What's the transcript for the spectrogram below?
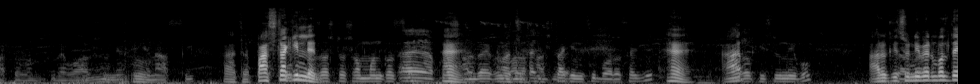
আচরণ ব্যবহার শুনে এখানে আসছি। আচ্ছা পাঁচটা কিনলেন? যথেষ্ট সম্মান করছে। হ্যাঁ আমরা এখন পাঁচটা কিনছি বড় সাইজের। হ্যাঁ আরও কিছু নেব। আরও কিছু নেবেন বলতে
